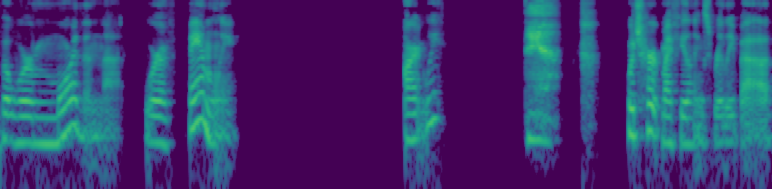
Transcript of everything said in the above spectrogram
But we're more than that. We're a family. Aren't we? Yeah. Which hurt my feelings really bad.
